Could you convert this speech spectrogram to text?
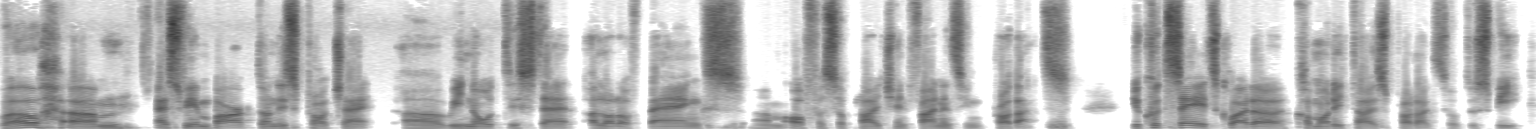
Well, um, as we embarked on this project, uh, we noticed that a lot of banks um, offer supply chain financing products you could say it's quite a commoditized product, so to speak.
